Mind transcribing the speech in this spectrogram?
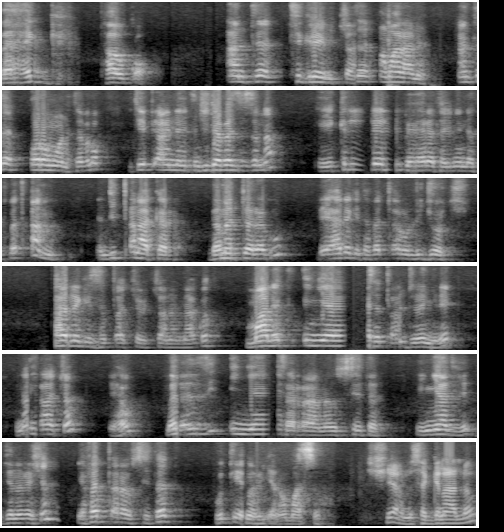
በህግ ታውቆ አንተ ትግሬ ብቻ አማራ ነህ፣ አንተ ኦሮሞ ነህ ተብሎ ኢትዮጵያዊነት እንዲደበዝዝና የክልል ብሔረተኝነት በጣም እንዲጠናከር በመደረጉ በኢህአደግ የተፈጠሩ ልጆች ኢህአደግ የሰጣቸው ብቻ ነው የሚያውቁት ማለት እኛ የሰጠ ድነኝ እኔ እና ቸው ይኸው ስለዚህ እኛ የሰራ ስህተት እኛ ጀኔሬሽን የፈጠረው ስህተት ውጤት ነው ብዬ ነው ማስበው። እሺ፣ አመሰግናለሁ።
